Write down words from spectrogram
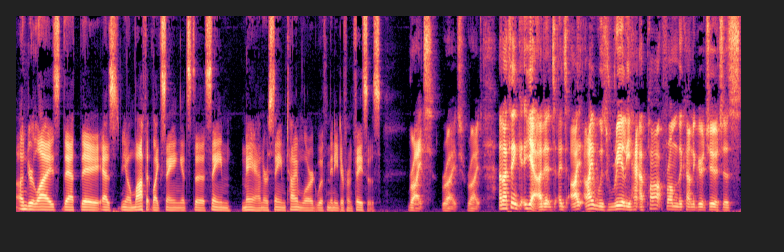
underlies that they, as you know, Moffat likes saying, it's the same man or same Time Lord with many different faces. Right, right, right. And I think, yeah, it's, it's, I, I was really, ha- apart from the kind of gratuitous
